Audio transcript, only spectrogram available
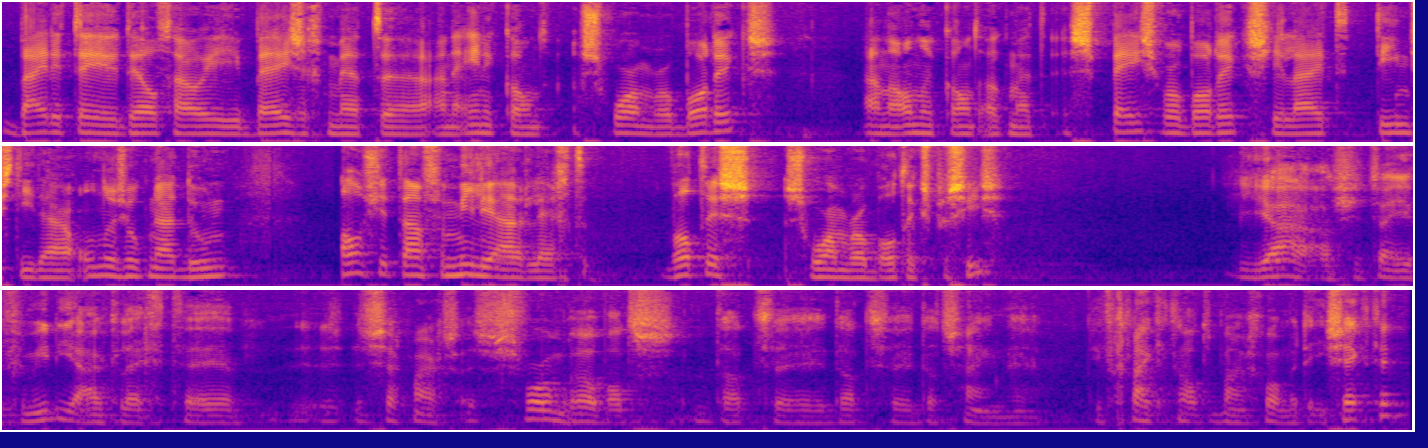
bij de TU Delft hou je, je bezig met uh, aan de ene kant swarm robotics, aan de andere kant ook met space robotics. Je leidt teams die daar onderzoek naar doen. Als je het aan familie uitlegt, wat is swarm robotics precies? Ja, als je het aan je familie uitlegt, uh, zeg maar swarm robots, dat, uh, dat, dat zijn, die vergelijk ik altijd maar gewoon met insecten.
